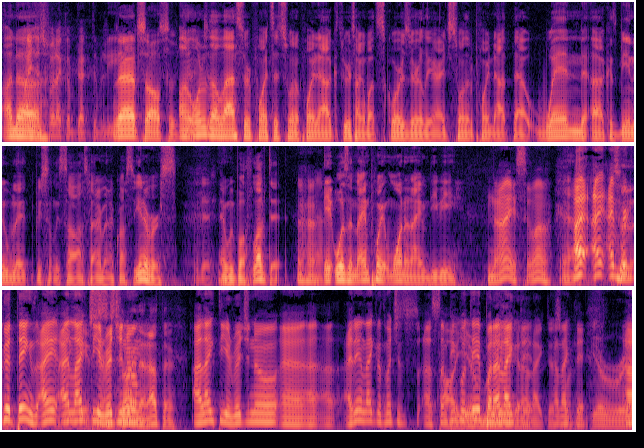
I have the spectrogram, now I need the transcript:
On, I uh, just feel like objectively. That's also On Uh, one of the laster points, I just want to point out because we were talking about scores earlier. I just wanted to point out that when because me and Uble recently saw Spider-Man Across the Universe, We did. and we both loved it. Uh-huh. It was a nine point one on IMDb. Nice. Wow. Yeah. I, I I've So heard good things. I I like the original. throwing that out there. I like the original. Uh, uh, I didn't like it as much as uh, some Oh, people you're did, but I really liked gonna it. like this I liked one. it. You're really uh,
